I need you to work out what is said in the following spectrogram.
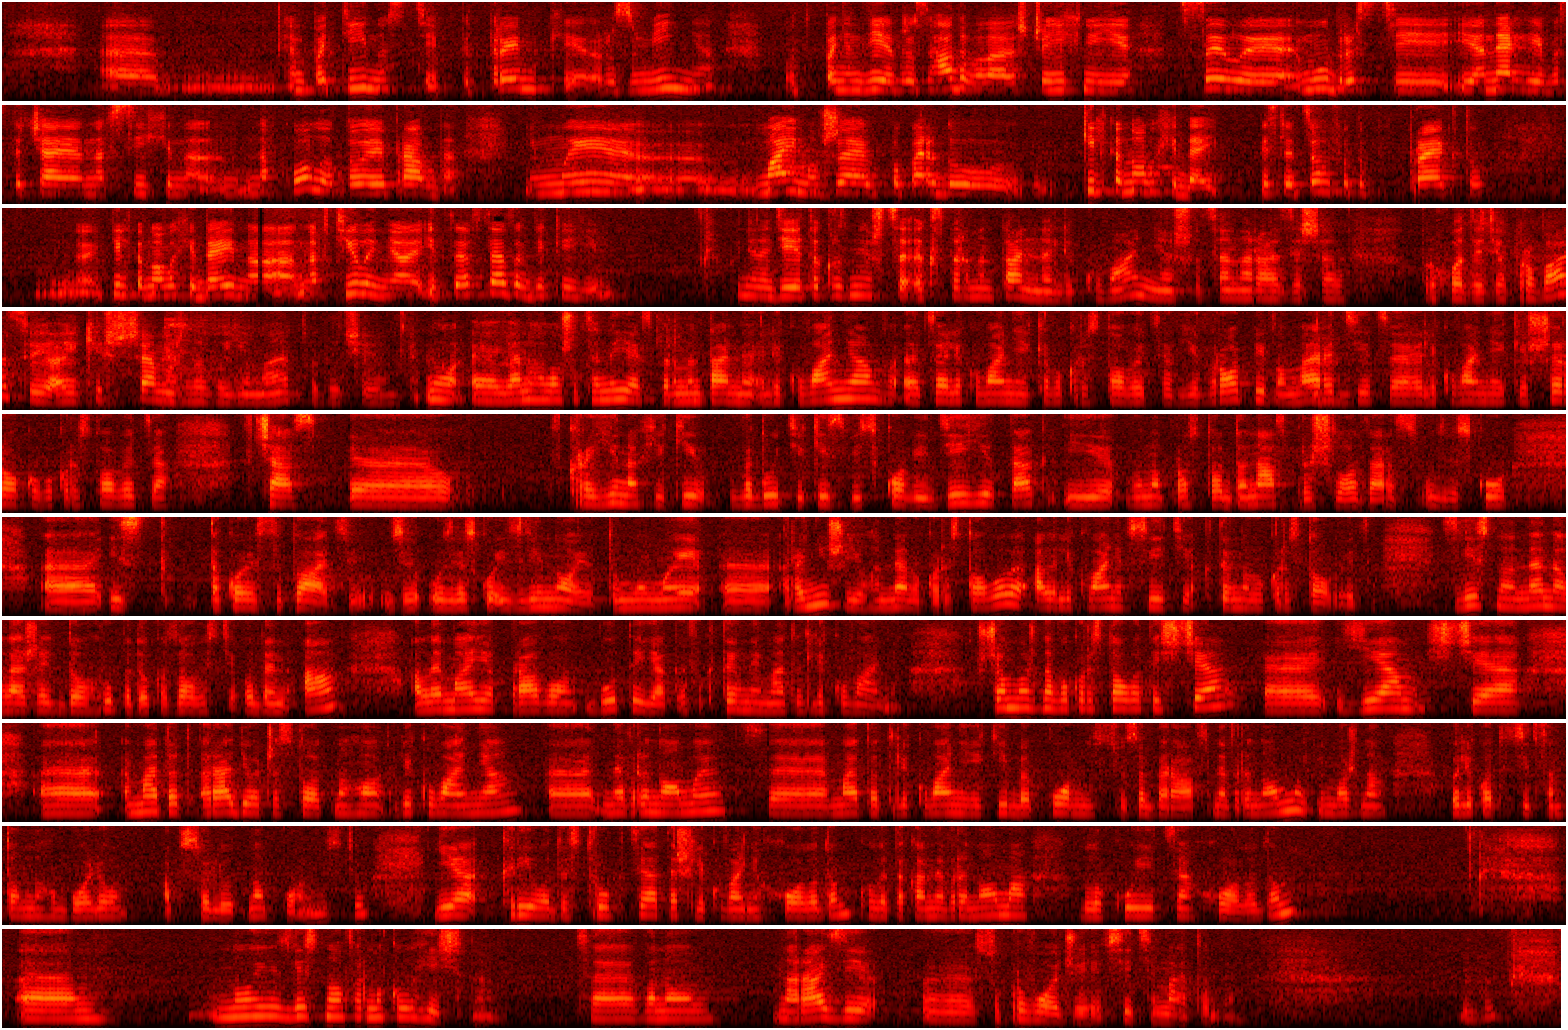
е, емпатійності, підтримки, розуміння. От пані Надія вже згадувала, що їхньої сили, мудрості і енергії вистачає на всіх і на- навколо, то є правда. І ми е, маємо вже попереду кілька нових ідей після цього фотопроекту, кілька нових ідей на, на втілення, і це все завдяки їм. Пані Надія, я так розумію, що це експериментальне лікування, що це наразі ще проходить апробацію. А які ще можливо є методи? Чи Ну е, я наголошу, це не є експериментальне лікування. Е, Це лікування, яке використовується в Європі, в Америці. Це лікування, яке широко використовується в час е, в країнах, які ведуть якісь військові дії, так і воно просто до нас прийшло зараз у зв'язку е, із такою ситуацією, у зв'язку із війною. Тому ми е, раніше його не використовували, але лікування в світі активно використовується. Звісно, не належить до групи доказовості 1А, але має право бути як ефективний метод лікування. Що можна використовувати ще? Е, Є ще е, метод радіочастотного лікування е, невриноми. Це метод лікування, який би повністю забирав невриному, і можна вилікуватися від фантомного болю абсолютно повністю. Є кріодеструкція, теж лікування холодом, коли така невринома блокується холодом. Ну і звісно, фармакологічне. Це воно наразі супроводжує всі ці методи.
